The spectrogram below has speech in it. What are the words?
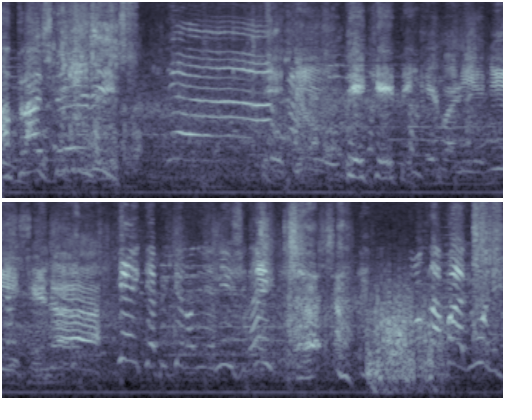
Atrás deles! Peguei, pequeno alienígena! Quem que é pequeno alienígena, hein? Bom trabalho, Uni!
